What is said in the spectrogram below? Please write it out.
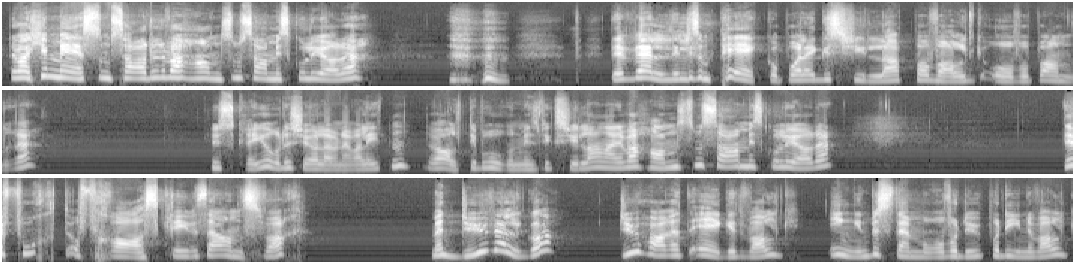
det var ikke vi som sa det, det var han som sa vi skulle gjøre det. Det er veldig liksom peker på å legge skylda på valg over på andre. Husker jeg gjorde det sjøl da jeg var liten. Det var alltid broren min som fikk skylda. Nei, det var han som sa vi skulle gjøre det. Det er fort å fraskrive seg ansvar. Men du velger. Du har et eget valg. Ingen bestemmer over du på dine valg.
